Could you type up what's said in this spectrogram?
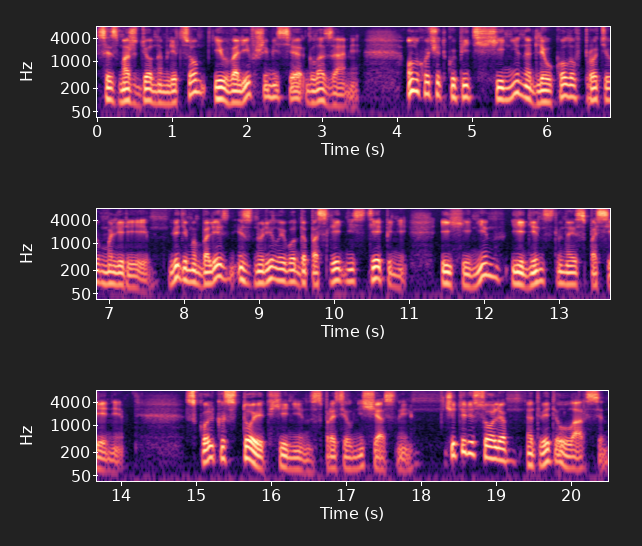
с изможденным лицом и ввалившимися глазами. Он хочет купить хинина для уколов против малярии. Видимо, болезнь изнурила его до последней степени, и хинин — единственное спасение. «Сколько стоит хинин?» — спросил несчастный. «Четыре соля», — ответил Ларсен.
